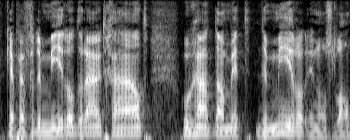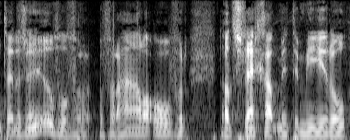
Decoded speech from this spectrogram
Ik heb even de merel eruit gehaald. Hoe gaat het nou met de merel in ons land? Hè? Er zijn heel veel ver- verhalen over dat het slecht gaat met de merel.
